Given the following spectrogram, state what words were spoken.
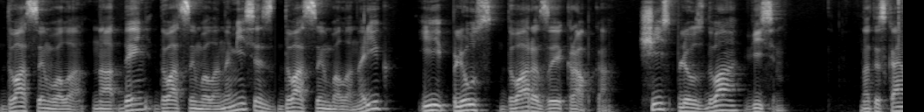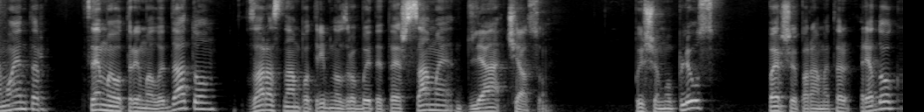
два символа на день, два символа на місяць, два символа на рік і плюс два рази крапка. 6 плюс 2 8. Натискаємо Enter. Це ми отримали дату. Зараз нам потрібно зробити те ж саме для часу. Пишемо плюс. Перший параметр рядок.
